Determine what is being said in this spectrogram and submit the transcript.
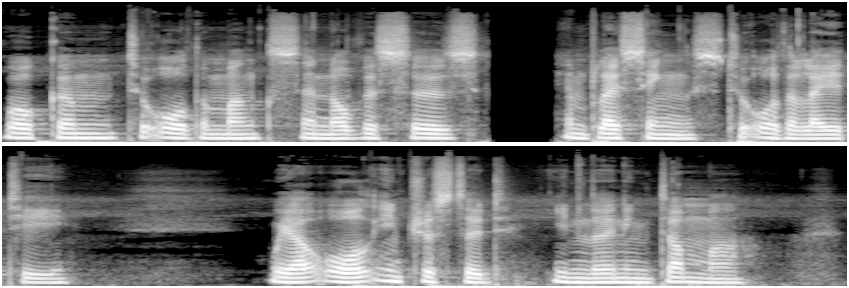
Welcome to all the monks and novices, and blessings to all the laity. We are all interested in learning Dhamma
